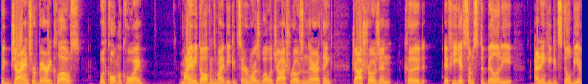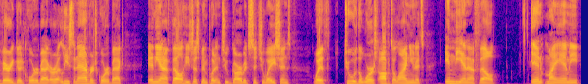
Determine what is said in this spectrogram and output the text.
The Giants were very close with Colt McCoy. Miami Dolphins might be considered one as well with Josh Rosen there. I think Josh Rosen could, if he gets some stability, I think he could still be a very good quarterback, or at least an average quarterback in the NFL. He's just been put in two garbage situations with two of the worst offensive line units in the NFL in Miami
